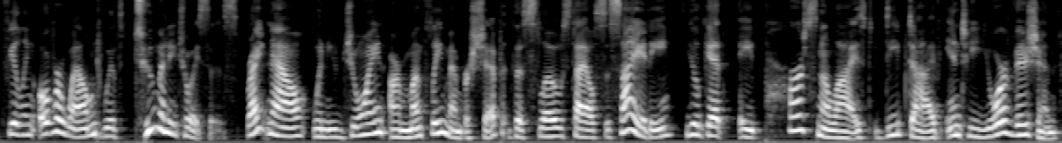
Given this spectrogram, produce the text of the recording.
feeling overwhelmed with too many choices. Right now, when you join our monthly membership, the Slow Style Society, you'll get a personalized deep dive into your vision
